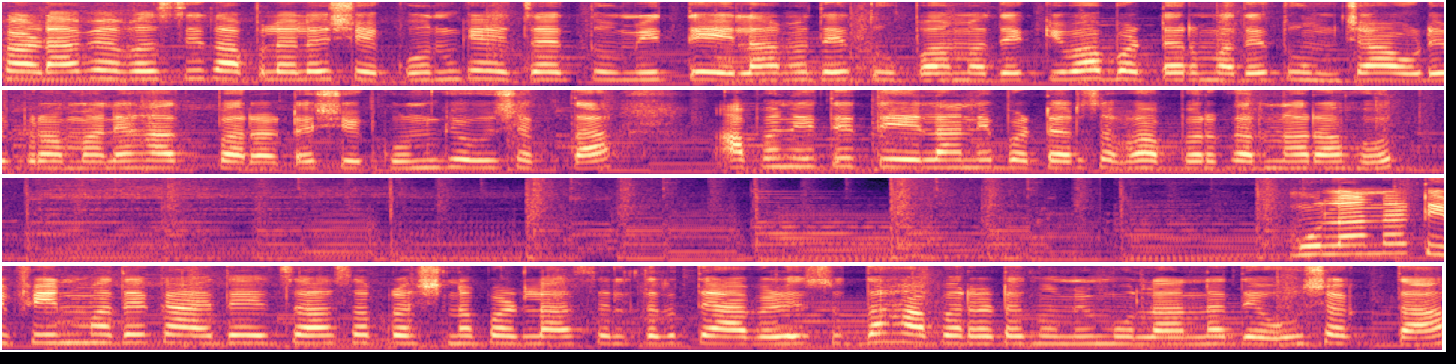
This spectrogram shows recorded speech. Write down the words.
कडा व्यवस्थित आपल्याला शेकून घ्यायचा आहे. तुम्ही तेलामध्ये तुपामध्ये किंवा बटरमध्ये तुमच्या आवडीप्रमाणे हात पराठा शेकून घेऊ शकता. आपण इथे तेल आणि बटरचा वापर करणार आहोत. मुलांना टिफिनमध्ये काय द्यायचं असा प्रश्न पडला असेल तर त्यावेळी सुद्धा हा पराठा तुम्ही मुलांना देऊ शकता.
